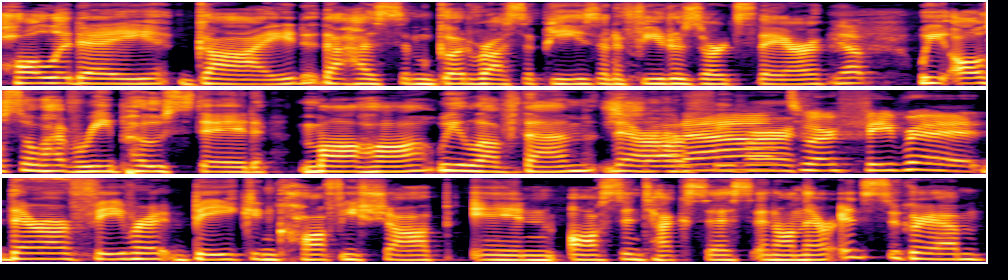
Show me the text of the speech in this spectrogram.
holiday guide that has some good recipes and a few desserts there. Yep. We also have reposted Maha. We love them. They're Shout our out favorite. to our favorite. They're our favorite bake and coffee shop in Austin, Texas. And on their Instagram,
